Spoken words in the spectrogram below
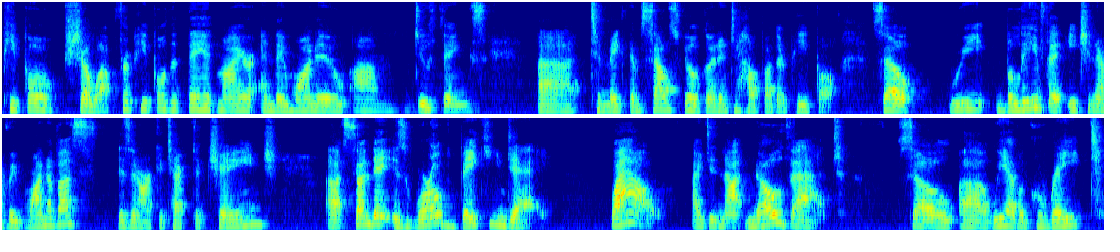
People show up for people that they admire, and they want to um, do things uh, to make themselves feel good and to help other people. So we believe that each and every one of us is an architect of change. Uh, Sunday is World Baking Day. Wow, I did not know that. So uh, we have a great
